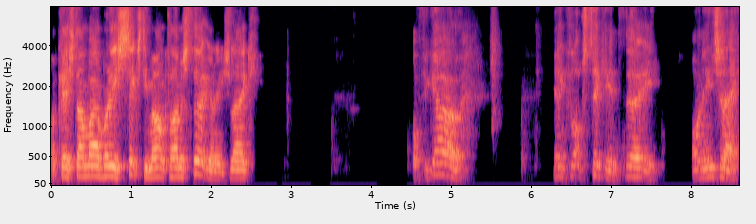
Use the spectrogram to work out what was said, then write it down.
Okay, stand by, everybody. 60 mountain climbers, 30 on each leg. Off you go. Okay, clock's ticking, 30 on each leg.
